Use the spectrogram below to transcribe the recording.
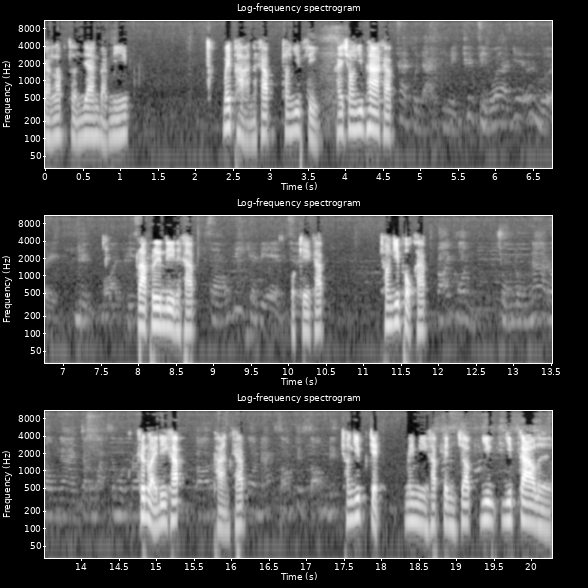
การรับสัญญาณแบบนี้ ไม่ผ่านนะครับ ช่อง 24 ให้ช่อง 25 ครับราบรื่นดีนะครับ โอเคครับ ช่อง 26 ครับ เคลื่อนไหวดีครับ ผ่านครับ ช่อง27ไม่มีครับ เป็นจอบ29เลย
